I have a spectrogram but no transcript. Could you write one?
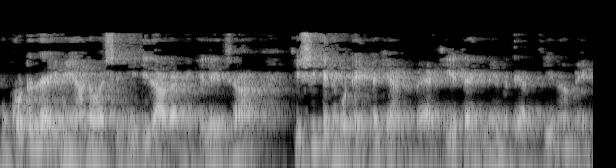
මොකටද මේ අනවශ්‍ය නීති දාගන්නේ කියලා ඒ නිසා කිසි කෙනෙකුට එන්න කියන්න බෑ. කීයට හරි මෙහෙම දෙයක් තියෙනවා මේක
